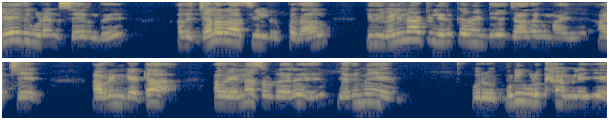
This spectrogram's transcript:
கேதுவுடன் சேர்ந்து அது ஜலராசியில் இருப்பதால் இது வெளிநாட்டில் இருக்க வேண்டிய ஜாதகமாயி ஆச்சு அப்படின்னு கேட்டால் அவர் என்ன சொல்கிறாரு எதுவுமே ஒரு புடி கொடுக்காமலேயே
